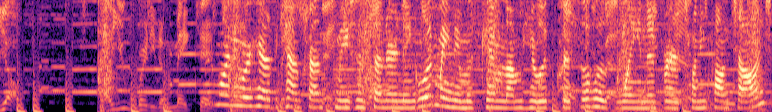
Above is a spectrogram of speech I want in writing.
Yo. Good morning, we're here at the Camp Transformation Center in Inglewood. My name is Kim and I'm here with Krystel who is weighing in for her 20 pound challenge.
